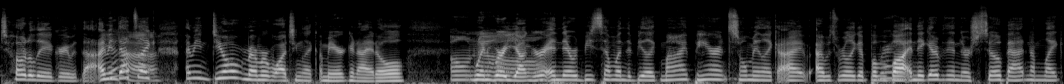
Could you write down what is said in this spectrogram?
totally agree with that. I mean, that's like, I mean, do y'all remember watching like American Idol? Oh, when we're younger and there would be someone that'd be like my parents told me like i i was really good blah blah blah and they get up there and they're so bad and i'm like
